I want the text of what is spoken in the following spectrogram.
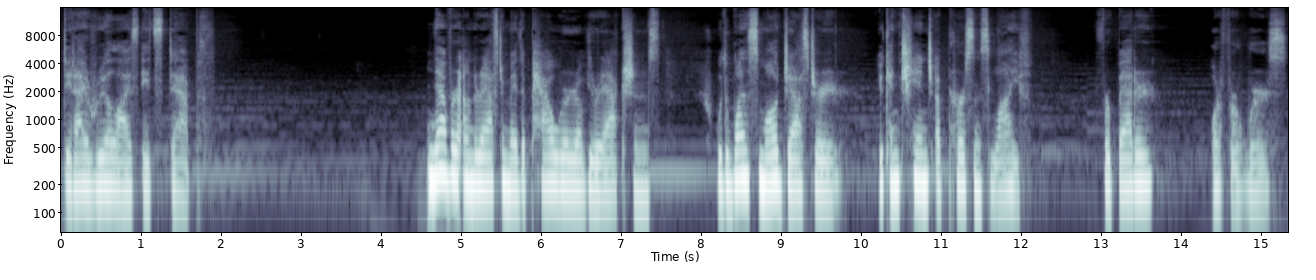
did I realize its depth. Never underestimate the power of your actions. With one small gesture, you can change a person's life, for better or for worse.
